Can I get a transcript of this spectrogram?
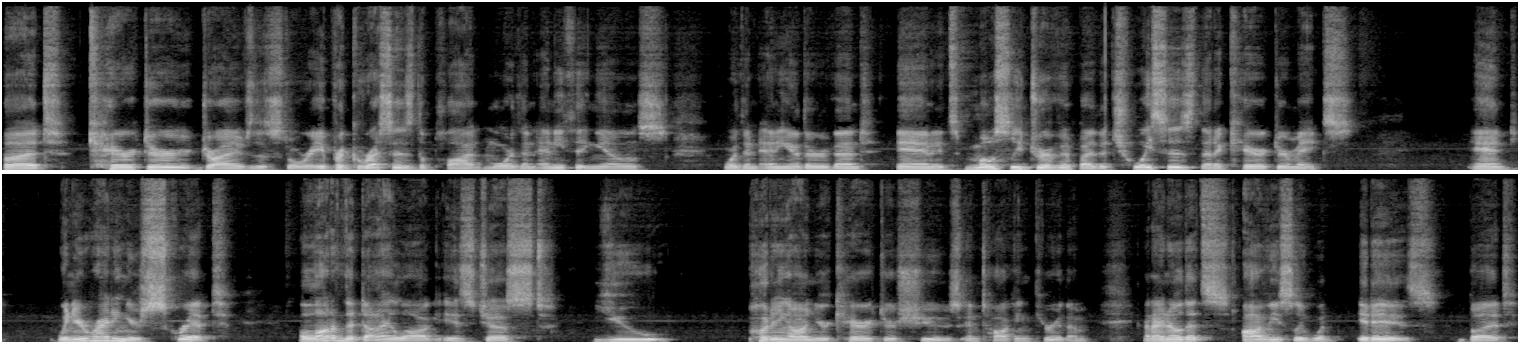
but character drives the story. It progresses the plot more than anything else, more than any other event, and it's mostly driven by the choices that a character makes. And when you're writing your script, a lot of the dialogue is just you putting on your character's shoes and talking through them. And I know that's obviously what it is, but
